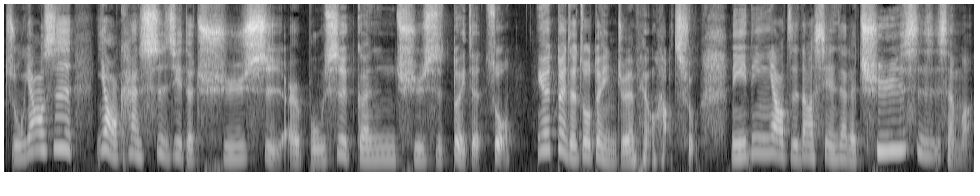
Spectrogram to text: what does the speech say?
主要是要看世界的趋势，而不是跟趋势对着做，因为对着做对你绝对没有好处。你一定要知道现在的趋势是什么，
